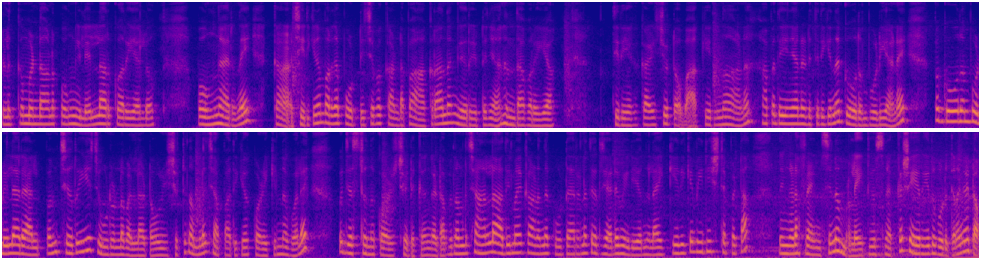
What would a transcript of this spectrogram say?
കിളുക്കുമ്പോണ്ടാണ് പൊങ്ങില്ല? എല്ലാവർക്കും അറിയാമല്ലോ പൊങ്ങായിരുന്നേ. ശരിക്കും പറഞ്ഞാൽ പൊട്ടിച്ചപ്പോൾ കണ്ടപ്പോൾ ആക്രാന്തം കയറിയിട്ട് ഞാൻ എന്താ പറയുക ഇത്തിരിയൊക്കെ കഴിച്ചിട്ടോ ബാക്കി ഇരുന്നതാണ് അപ്പോൾ ഇത് ഞാൻ എടുത്തിരിക്കുന്ന ഗോതമ്പ് പൊടിയാണ് അപ്പോൾ ഗോതമ്പ് പൊടിയിൽ ഒരല്പം ചെറിയ ചൂടുള്ള വെള്ളം കേട്ടോ ഒഴിച്ചിട്ട് നമ്മൾ ചപ്പാത്തിക്ക് കുഴയ്ക്കുന്ന പോലെ ജസ്റ്റ് ഒന്ന് കുഴച്ചെടുക്കാം കേട്ടോ. അപ്പോൾ നമ്മുടെ ചാനൽ ആദ്യമായി കാണുന്ന കൂട്ടുകാരനെ തീർച്ചയായിട്ടും വീഡിയോ ഒന്ന് ലൈക്ക് ചെയ്തിരിക്കുക. വീഡിയോ ഇഷ്ടപ്പെട്ട നിങ്ങളുടെ ഫ്രണ്ട്സിനും റിലേറ്റീവ്സിനൊക്കെ ഷെയർ ചെയ്ത് കൊടുക്കണം കേട്ടോ.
